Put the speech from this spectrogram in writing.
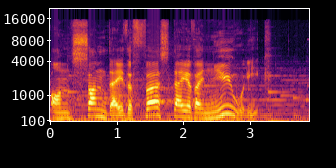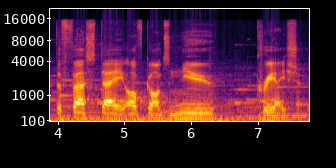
on Sunday, the first day of a new week, the first day of God's new creation.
